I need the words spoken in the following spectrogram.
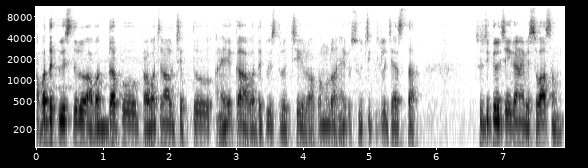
అబద్ధ క్రీస్తులు అబద్ధపు ప్రవచనాలు చెప్తూ అనేక అబద్ధ క్రీస్తులు వచ్చి లోకంలో అనేక సూచిక్రియలు చేస్తారు. సూచిక్రియలు చేయగానే విశ్వాసం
